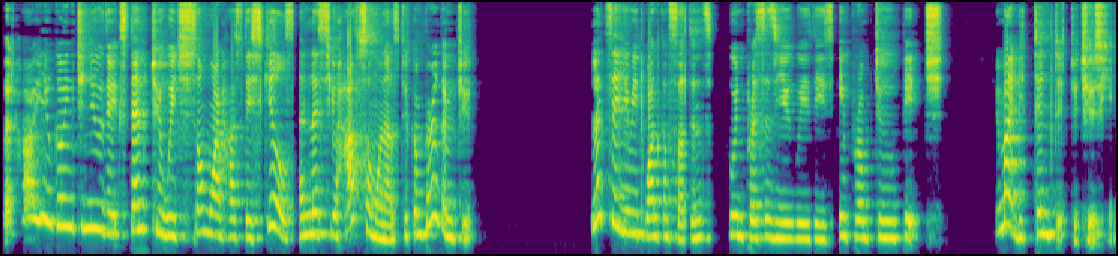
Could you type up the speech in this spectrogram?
But how are you going to know the extent to which someone has these skills unless you have someone else to compare them to? Let's say you meet one consultant who impresses you with his impromptu pitch. You might be tempted to choose him,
